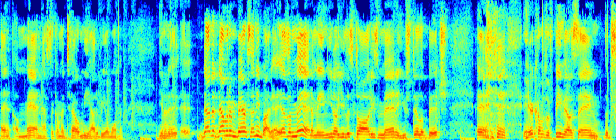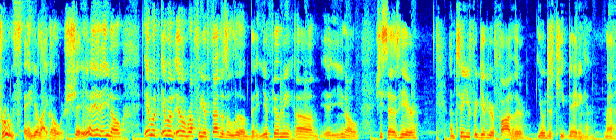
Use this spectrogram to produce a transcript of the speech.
and a man has to come and tell me how to be a woman? You know, that, that, that would embarrass anybody. As a man, I mean, you know, you listen to all these men and you still a bitch. And, here comes a female saying the truth, and you're like, oh shit, it, it, you know, it would it would it would ruffle your feathers a little bit. You feel me? Um, you know, she says here, until you forgive your father, you'll just keep dating him. Man,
